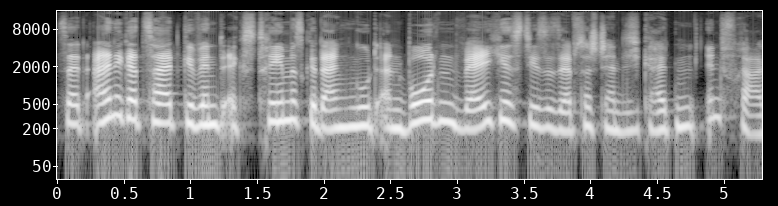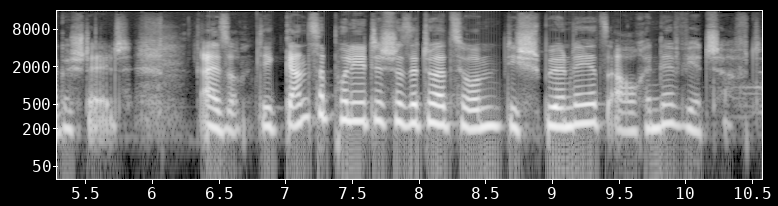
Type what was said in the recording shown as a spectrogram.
Seit einiger Zeit gewinnt extremes Gedankengut an Boden, welches diese Selbstverständlichkeiten in Frage stellt. Also, die ganze politische Situation, die spüren wir jetzt auch in der Wirtschaft.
